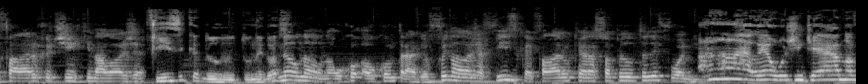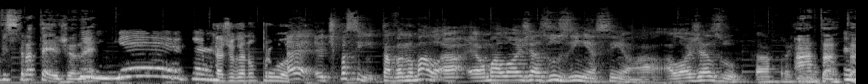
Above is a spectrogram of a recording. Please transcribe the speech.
falaram que eu tinha que ir na loja. Física do, do negócio? Não, não, não, ao, co- ao contrário. Eu fui na loja física e falaram que era só pelo telefone. Ah, é, hoje em dia é a nova estratégia, né? Que merda! Ficar jogando um pro outro. É, eu, tipo assim, tava numa loja. É uma uma loja azulzinha, assim, ó. A, a loja é azul, tá? Pra quem Ah, não- tá, tá.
